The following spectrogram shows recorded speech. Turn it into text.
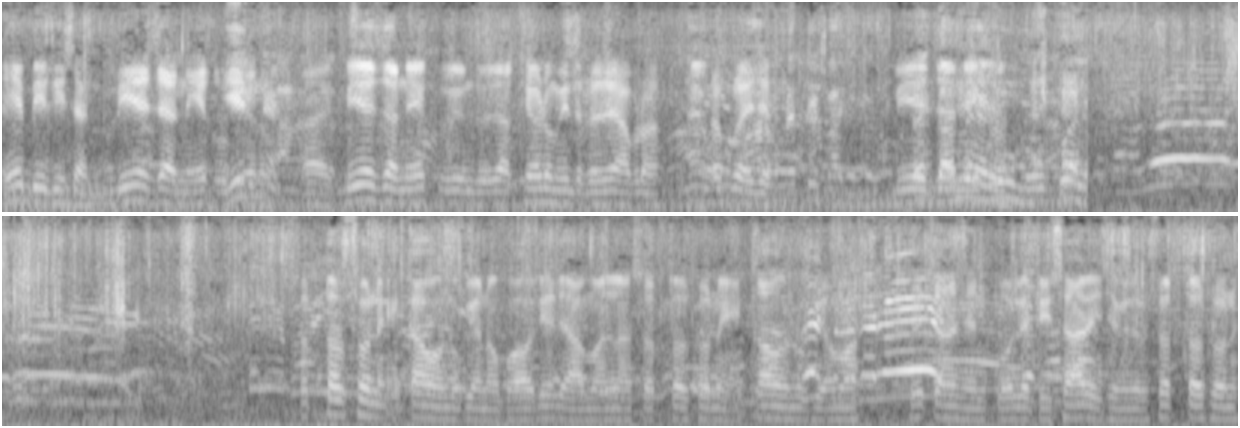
એ બી કિસાન. બે હજાર ને એક રૂપિયાનો. બે હજાર ને એક રૂપિયાનો. ખેડૂત મિત્ર છે આપણા છે. બે હજાર ને એક સત્તરસો ને એકાવન રૂપિયાનો ભાવ છે આ માલના સત્તરસો ને એકાવન રૂપિયામાં વેચાણ છે ક્વોલિટી સારી છે મિત્રો. સત્તરસો ને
